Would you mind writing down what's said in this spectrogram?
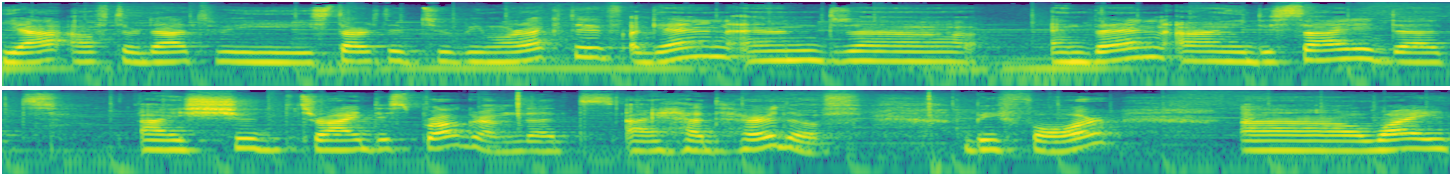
yeah after that we started to be more active again. And uh, and then i decided that i should try this program that i had heard of before. Uh, why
